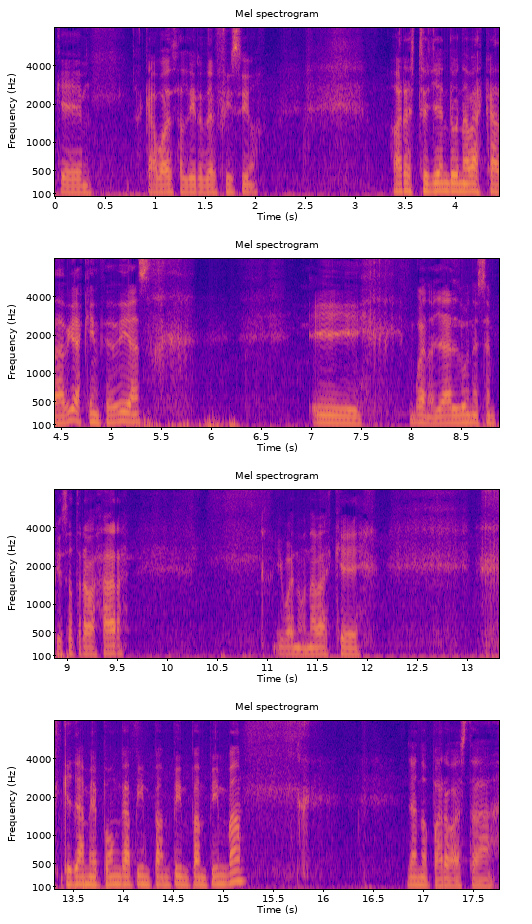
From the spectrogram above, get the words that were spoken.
que acabo de salir del fisio. Ahora estoy yendo una vez cada día, 15 días. Y bueno, ya el lunes empiezo a trabajar. Y bueno, una vez que, que ya me ponga pim pam, pim pam, pim pam, ya no paro hasta,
